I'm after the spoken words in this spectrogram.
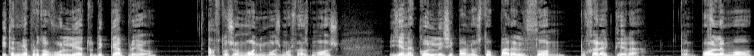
ήταν μια πρωτοβουλία του Ντικάπριο, αυτός ο μόνιμος μορφασμός, για να κολλήσει πάνω στο παρελθόν του χαρακτήρα. Τον πόλεμο,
